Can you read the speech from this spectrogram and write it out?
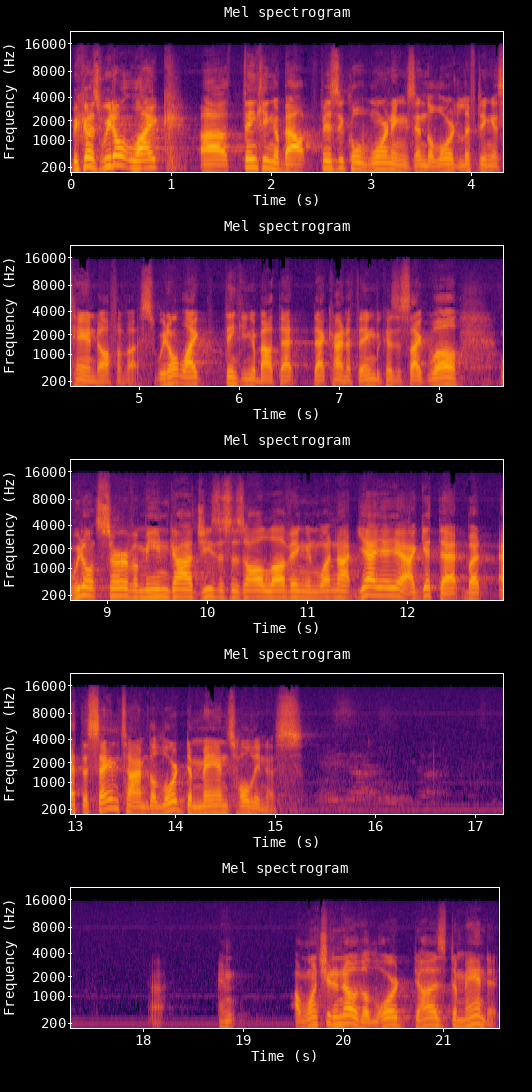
because we don't like uh, thinking about physical warnings and the Lord lifting his hand off of us. We don't like thinking about that, that kind of thing because it's like, well, we don't serve a mean God. Jesus is all loving and whatnot. Yeah, yeah, yeah, I get that. But at the same time, the Lord demands holiness. Uh, and I want you to know the Lord does demand it.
